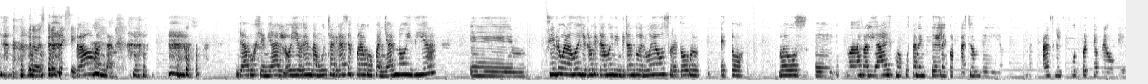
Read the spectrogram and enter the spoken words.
Pero espero que sí. vamos mandar. ya, pues genial. Oye, Brenda, muchas gracias por acompañarnos hoy día. Eh, sin lugar a dudas, yo creo que te vamos a ir invitando de nuevo, sobre todo con estos nuevos eh, nuevas realidades, como justamente la incorporación de en el fútbol, yo creo que,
